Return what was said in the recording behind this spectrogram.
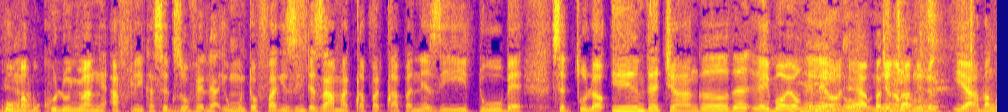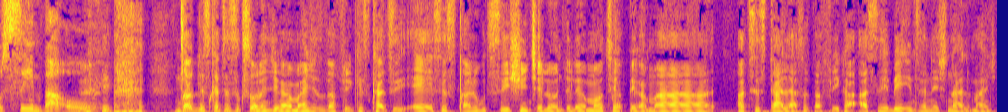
uma kukhulunywa ngeAfrika sekuzovela Africa umuntu ofaka izinto ezamaqhapha qhapha neziyidube sekuculwa in the jungle the- yayibo yonke leyo nto. Yeah, but njengama ngicabanga visual yeah. Abangusimba oh. Ngicabanga lesikhathi esikusona njengamanje South Africa isikhathi eh sesiqala ukuthi sishintshe lonto leyo mawuthi uyabheka ama artist ala South Africa asebe international manje.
